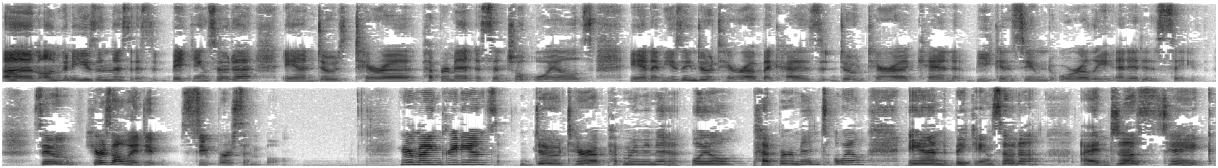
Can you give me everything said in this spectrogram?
Um, all I'm going to use in this is baking soda and doTERRA peppermint essential oils. And I'm using doTERRA because doTERRA can be consumed orally and it is safe. So here's all I do. Super simple. Here are my ingredients, doTERRA peppermint oil, peppermint oil, and baking soda. I just take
